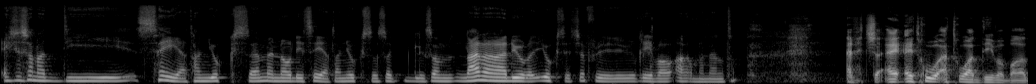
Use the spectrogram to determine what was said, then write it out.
Er ikke sånn at de sier at han jukser, men når de sier at han jukser, så liksom Nei, nei, nei, du jukser ikke fordi du river av armen eller noe sånt. Jeg vet ikke. Jeg, jeg, tror, jeg tror at de var bare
